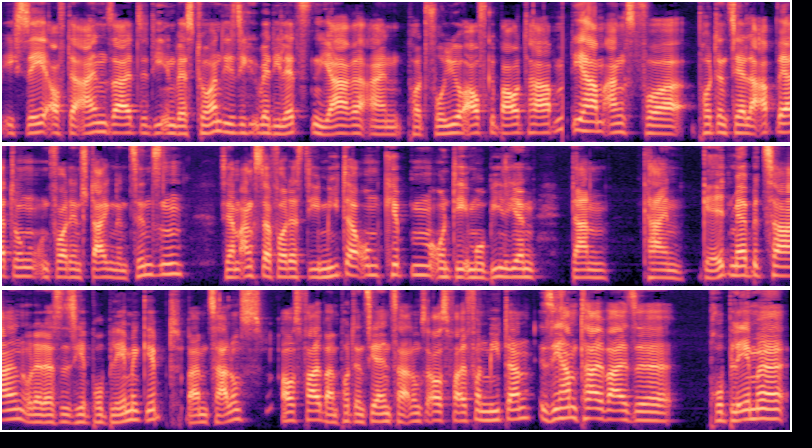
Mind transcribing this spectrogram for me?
Ich sehe auf der einen Seite die Investoren, die sich über die letzten Jahre ein Portfolio aufgebaut haben. Die haben Angst vor potenzieller Abwertung und vor den steigenden Zinsen. Sie haben Angst davor, dass die Mieter umkippen und die Immobilien dann kein Geld mehr bezahlen oder dass es hier Probleme gibt beim Zahlungsausfall, beim potenziellen Zahlungsausfall von Mietern. Sie haben teilweise Probleme,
